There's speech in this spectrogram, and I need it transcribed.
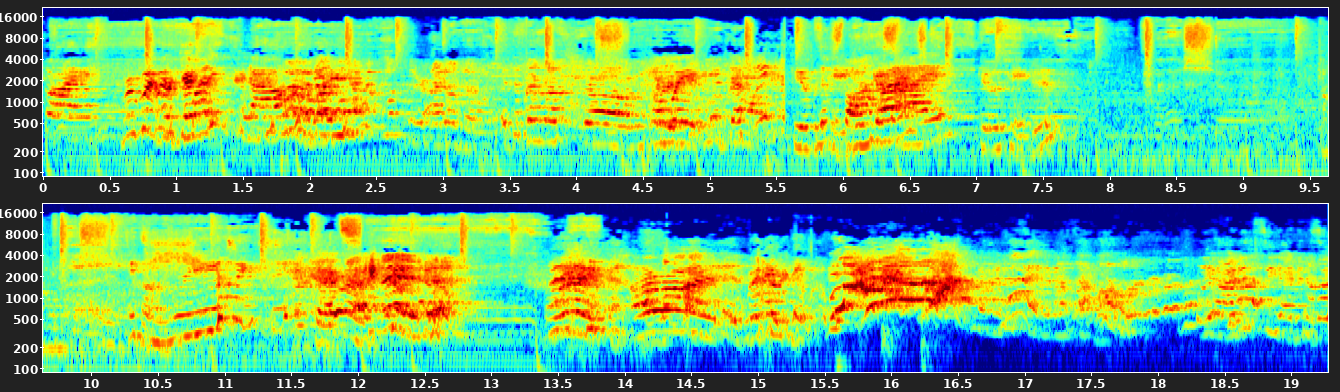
Fine. Wait, wait, we're getting. Why you haven't? I don't know. It depends how strong. Oh wait, you definitely Feel the, the pages, guys. Feel the pages. It's really thick. Okay. Alright, alright. Everything. Yeah, I didn't see, I didn't see. Oh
